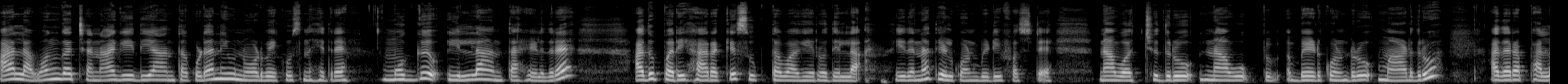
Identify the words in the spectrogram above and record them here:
ಆ ಲವಂಗ ಚೆನ್ನಾಗಿದೆಯಾ ಅಂತ ಕೂಡ ನೀವು ನೋಡಬೇಕು ಸ್ನೇಹಿತರೆ. ಮೊಗ್ಗು ಇಲ್ಲ ಅಂತ ಹೇಳಿದ್ರೆ ಅದು ಪರಿಹಾರಕ್ಕೆ ಸೂಕ್ತವಾಗಿರೋದಿಲ್ಲ. ಇದನ್ನು ತಿಳ್ಕೊಂಡ್ಬಿಡಿ ಫಸ್ಟೇ. ನಾವು ಹಚ್ಚಿದ್ರು, ನಾವು ಬೇಡ್ಕೊಂಡ್ರು, ಮಾಡಿದ್ರು ಅದರ ಫಲ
